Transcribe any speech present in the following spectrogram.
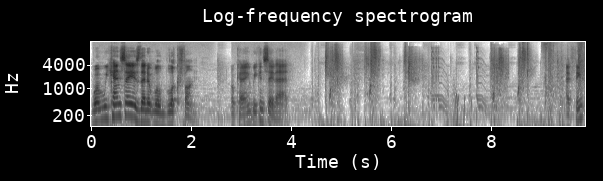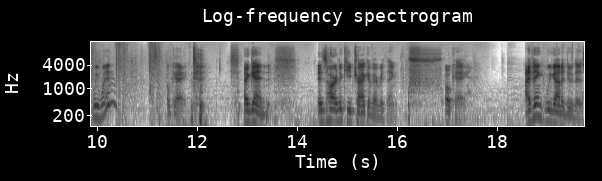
What we can say is that it will look fun. Okay, we can say that. I think we win? Okay. Again, it's hard to keep track of everything. okay. I think we gotta do this.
